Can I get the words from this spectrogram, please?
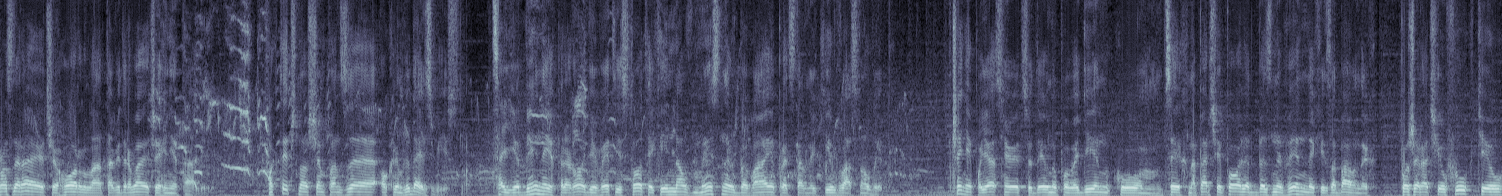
роздираючи горла та відриваючи геніталії. Фактично, шимпанзе, окрім людей, звісно, це єдиний в природі вид істот, який навмисне вбиває представників власного виду. Вчені пояснюють цю дивну поведінку цих, на перший погляд, безневинних і забавних пожирачів фруктів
